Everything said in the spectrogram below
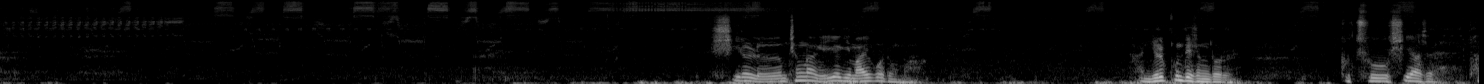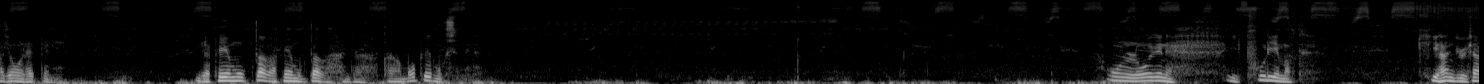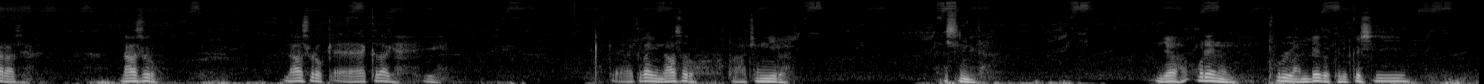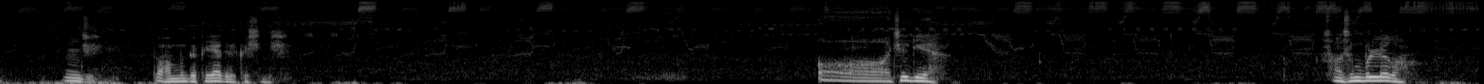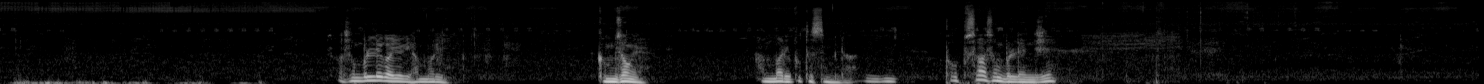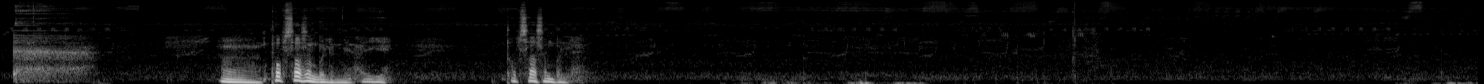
씨를 엄청나게 여기 말고도 뭐한 10군데 정도를 부추 씨앗을 파종을 했더니 이제 배 먹다가 배 먹다가 이제 다 못배 먹습니다. 오늘 오전에 이 풀이 막 키 한 줄 자라서 낫으로 낫으로 깨끗하게 이 깨끗하게 낫으로 다 정리를 했습니다. 이제 올해는 풀을 안 베도 될 것인지 또 한 번더 베야 될 것인지. 어 저기에. 사슴벌레가. 사슴벌레가 여기 한 마리. 금성에 한 마리 붙었습니다. 이 톱사슴벌레인지 음, 톱사슴벌레입니다. 이게 톱사슴벌레.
